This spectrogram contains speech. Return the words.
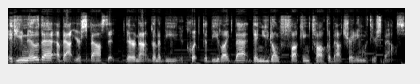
If you know that about your spouse that they're not going to be equipped to be like that, then you don't fucking talk about trading with your spouse.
